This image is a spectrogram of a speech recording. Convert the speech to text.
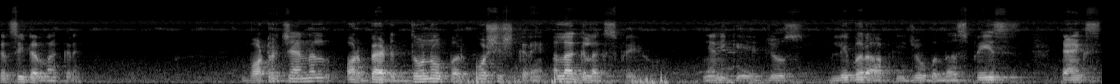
कंसीडर ना करें। वाटर चैनल और बेड दोनों पर कोशिश करें अलग अलग स्प्रे हो। यानी कि जो लेबर आपकी, जो बंदा स्प्रे टैंक्स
